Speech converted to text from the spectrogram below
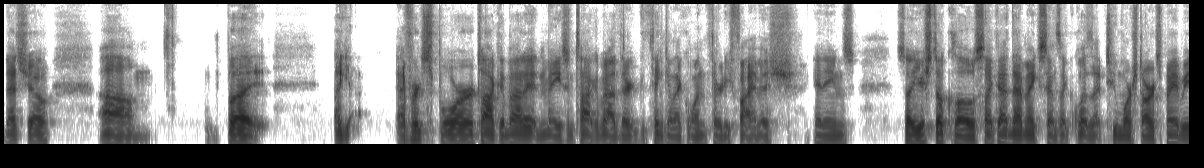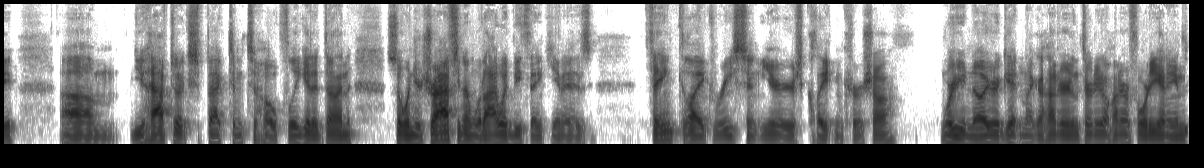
that show. Um, but like I've heard Spore talk about it and Mason talk about it. They're thinking like 135 ish innings. So you're still close. Like that, that makes sense. Like, was that two more starts maybe? Um, you have to expect him to hopefully get it done. So when you're drafting him, what I would be thinking is think like recent years Clayton Kershaw, where you know you're getting like 130 to 140 innings,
